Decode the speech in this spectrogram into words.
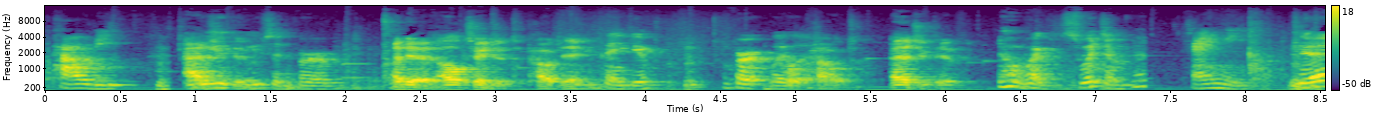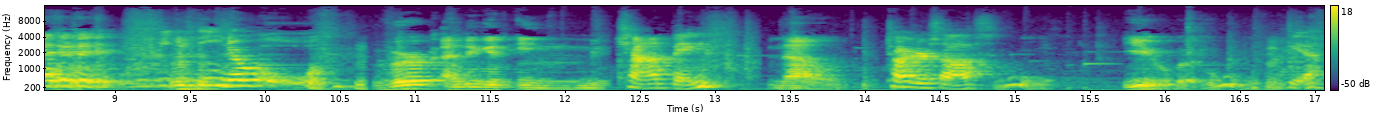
Pouty. You, Adjective. you said verb. I did. I'll change it to pouting Thank you. Verb. Wait, wait. pout. Adjective. Oh, I can switch them. Shiny. no. Verb ending in ing. Chomping. Noun. Tartar sauce. Ooh. You, but ooh. Yeah.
